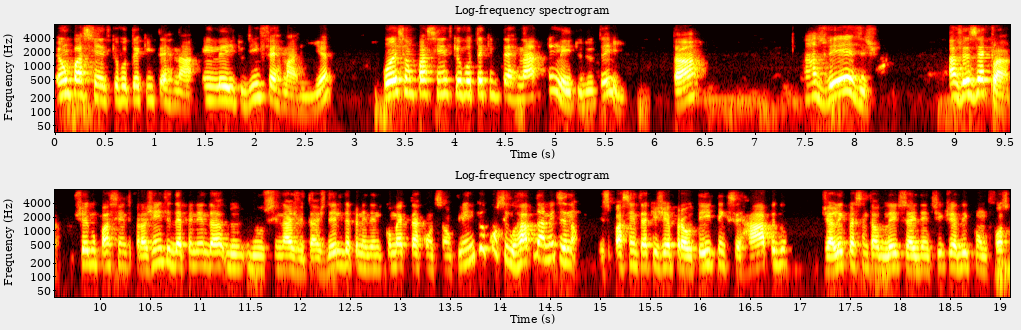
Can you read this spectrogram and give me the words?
É um paciente que eu vou ter que internar em leito de enfermaria, ou esse é um paciente que eu vou ter que internar em leito de UTI, tá? Às vezes, às vezes é claro, chega um paciente para a gente, dependendo da, do, dos sinais vitais dele, dependendo de como é que está a condição clínica, eu consigo rapidamente dizer, não, esse paciente aqui já é para UTI, tem que ser rápido, já ligo para a central de leite, já identifico, já ligo como fosse,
